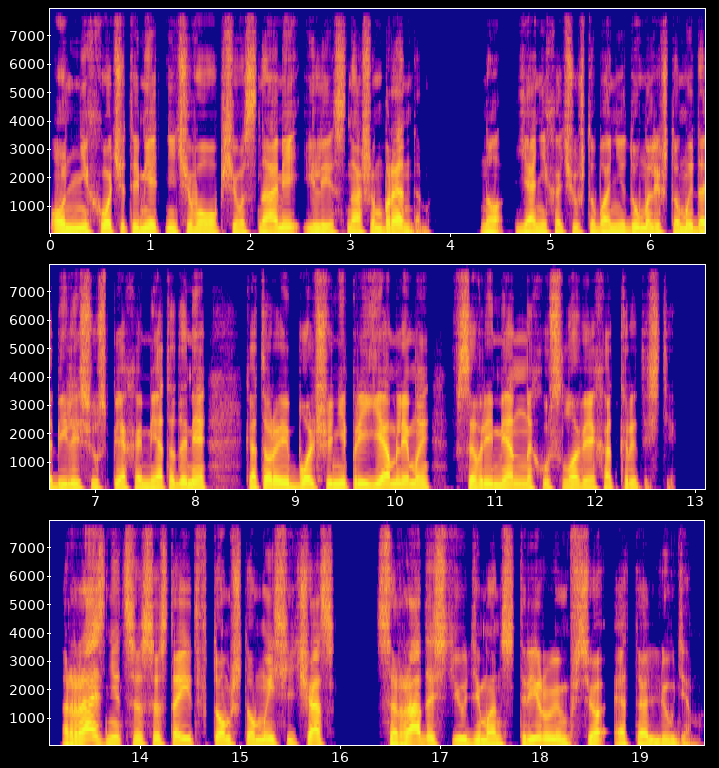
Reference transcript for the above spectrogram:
он не хочет иметь ничего общего с нами или с нашим брендом. Но я не хочу, чтобы они думали, что мы добились успеха методами, которые больше неприемлемы в современных условиях открытости. Разница состоит в том, что мы сейчас с радостью демонстрируем все это людям.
